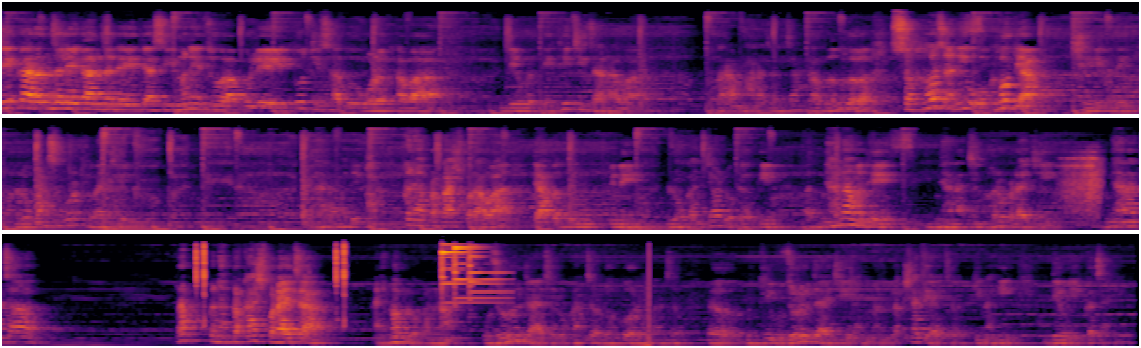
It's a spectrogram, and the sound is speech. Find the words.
जे का रंजले गांजले त्यासी म्हणे जो आपुले तोची साधू ओळखावा देव तेथेची जाणावा. तुकाराम महाराजांचा हा रंग सहज आणि ओघवत्या शैलीमध्ये लोकांसमोर ठेवायचे. घरामध्ये फाकरा प्रकाश पडावा त्या पद्धतीने लोकांच्या डोक्यातील अज्ञानामध्ये ज्ञानाची भर पडायची. ज्ञानाचा रपकन प्रकाश पडायचा. आणि मग लोकांना उजळून जायचं. लोकांचं डोकं लोकांचं बुद्धी उजळून जायची आणि मग लक्षात यायचं की नाही देव एकच आहे.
